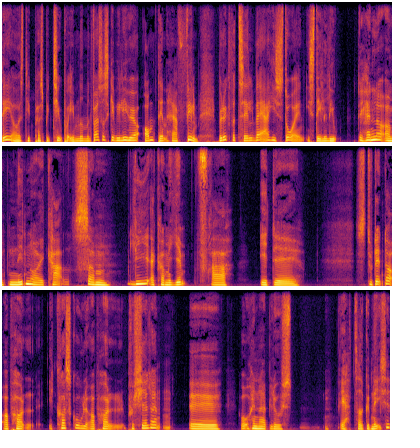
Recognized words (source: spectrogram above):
det, og også dit perspektiv på emnet. Men først så skal vi lige høre om den her film. Vil du ikke fortælle, hvad er historien i Stille Liv? Det handler om den 19-årige Karl, som lige er kommet hjem fra et øh, studenterophold, et kostskoleophold på Sjælland, øh, hvor han er blevet ja, taget gymnasie,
